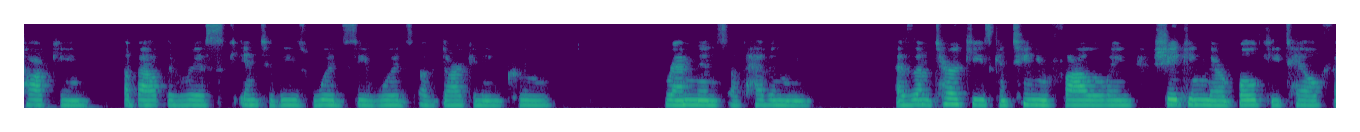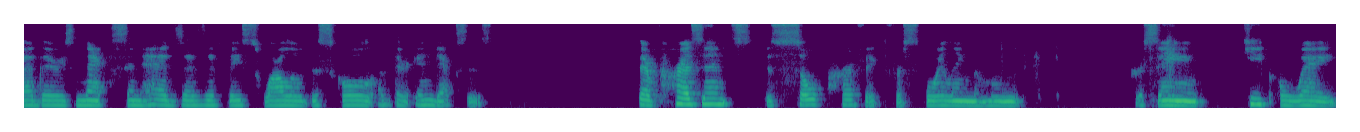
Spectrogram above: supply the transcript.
talking about the risk into these woodsy woods of darkening coup, remnants of heavenly, as them turkeys continue following, shaking their bulky tail feathers, necks, and heads as if they swallowed the skull of their indexes. Their presence is so perfect for spoiling the mood, for saying, keep away,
